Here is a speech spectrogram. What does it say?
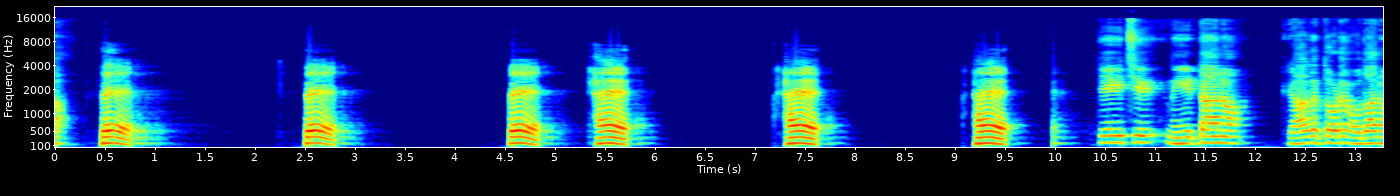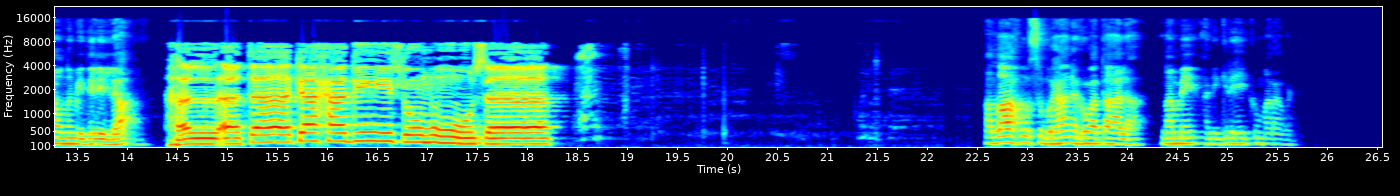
ف ف ف ح ح ح പ്രത്യേകിച്ച് നീട്ടാനോ രാഗത്തോടെ ഓതാനോ ഒന്നും ഇതിലില്ല هل أتاك حديث موسى അള്ളാഹു സുബാനുഹുവ താല നമ്മെ അനുഗ്രഹിക്കുമാറാവട്ടെ.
